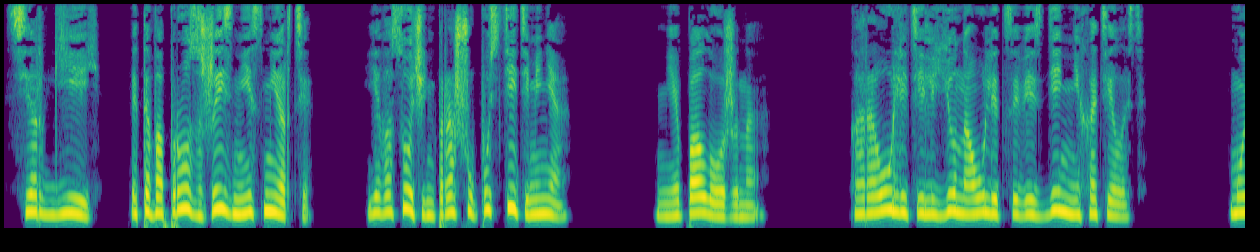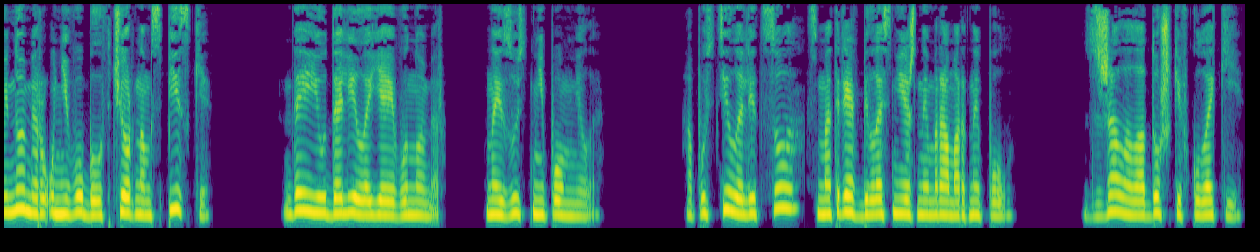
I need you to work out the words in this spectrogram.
Сергей, это вопрос жизни и смерти. Я вас очень прошу, пустите меня. Не положено. Караулить Илью на улице весь день не хотелось. Мой номер у него был в черном списке, да и удалила я его номер, наизусть не помнила. Опустила лицо, смотря в белоснежный мраморный пол. Сжала ладошки в кулаки.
